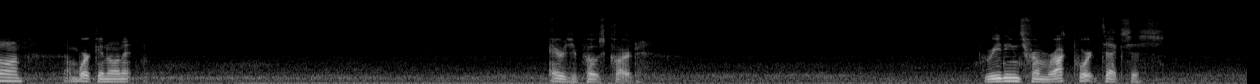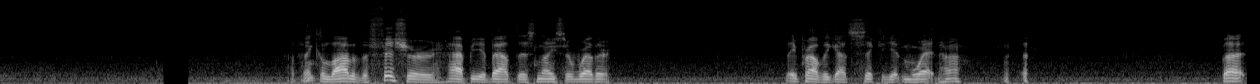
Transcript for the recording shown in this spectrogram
On. I'm working on it. There's your postcard. Greetings from Rockport, Texas. I think a lot of the fish are happy about this nicer weather. They probably got sick of getting wet, huh? but,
